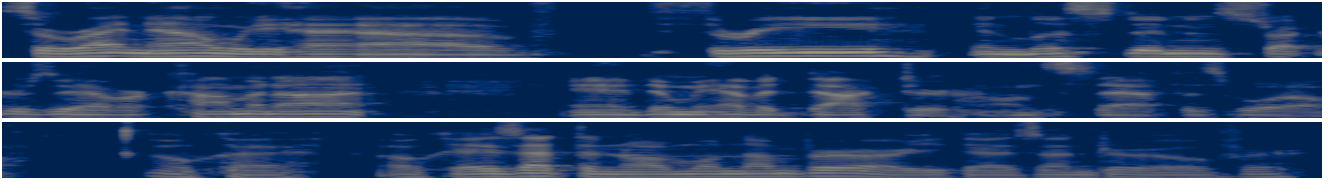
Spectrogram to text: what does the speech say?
So right now we have three enlisted instructors. We have our commandant, and then we have a doctor on staff as well. Okay. Okay. Is that the normal number? Or are you guys under or over?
